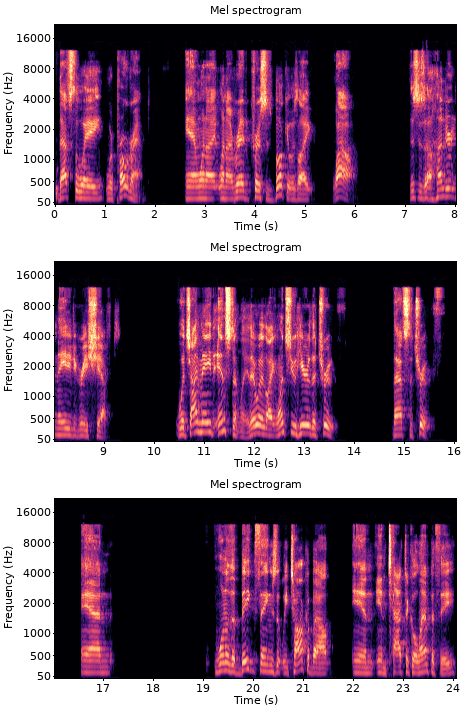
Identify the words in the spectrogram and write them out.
that's the way we're programmed. And when I when I read Chris's book, it was like, wow, this is a 180 degree shift, which I made instantly. They were like, once you hear the truth, that's the truth. And one of the big things that we talk about in in tactical empathy,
